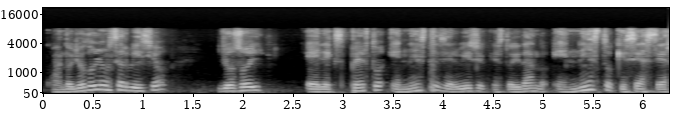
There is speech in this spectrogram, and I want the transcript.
cuando yo doy un servicio, yo soy el experto en este servicio que estoy dando, en esto que sé hacer.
